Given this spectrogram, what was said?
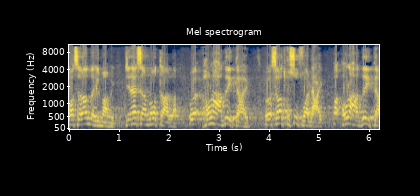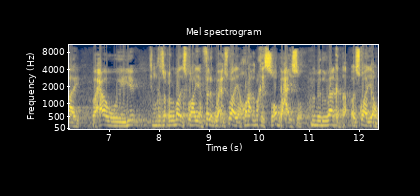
waa salaad la hilmaamay janaasaa noo taalla howlaha hadday tahay salaad kusuuf waa dhacay howlaha hadday tahay waxaa weeye markaas culummada isku hayaan falag waxay isku hayaan qoraxdu markay soo baxayso ma madoobaan kartaa waa isku hayaan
